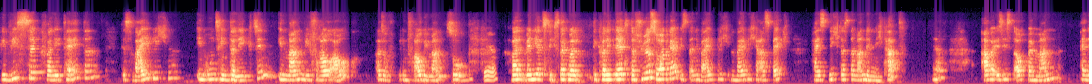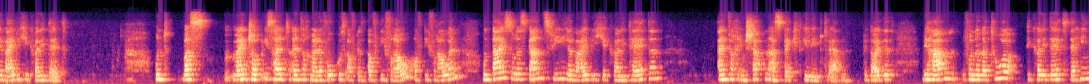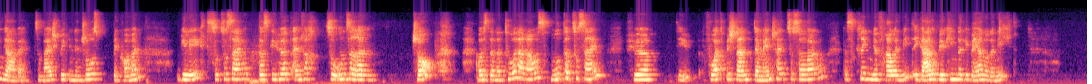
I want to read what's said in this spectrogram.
gewisse Qualitäten des Weiblichen in uns hinterlegt sind, in Mann wie Frau auch, also in Frau wie Mann, so. Ja. Weil wenn jetzt, ich sag mal, die Qualität der Fürsorge ist eine weiblich, ein weiblicher Aspekt, heißt nicht, dass der Mann den nicht hat. Ja? Aber es ist auch beim Mann eine weibliche Qualität. Und was mein Job ist halt einfach mal der Fokus auf, das, auf die Frau, auf die Frauen. Und da ist so, dass ganz viele weibliche Qualitäten einfach im Schattenaspekt gelebt werden. Bedeutet, wir haben von der Natur die Qualität der Hingabe, zum Beispiel in den Schoß bekommen, gelegt, sozusagen. Das gehört einfach zu unserem Job aus der Natur heraus, Mutter zu sein, für den Fortbestand der Menschheit zu sorgen. Das kriegen wir Frauen mit, egal ob wir Kinder gebären oder nicht.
